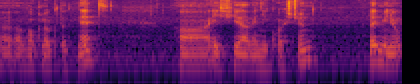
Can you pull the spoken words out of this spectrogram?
uh, overclock.net. If you have any question, let me know.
